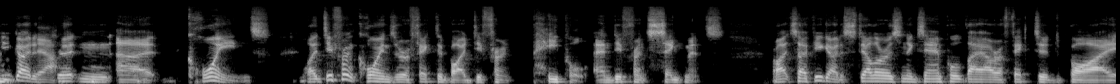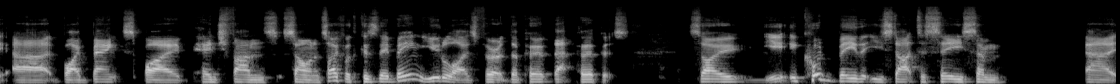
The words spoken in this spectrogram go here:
you go to yeah. certain uh, coins, like different coins are affected by different people and different segments right? So if you go to Stellar as an example, they are affected by uh, by banks, by hedge funds, so on and so forth, because they're being utilised for the pur- that purpose. So it could be that you start to see some uh,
